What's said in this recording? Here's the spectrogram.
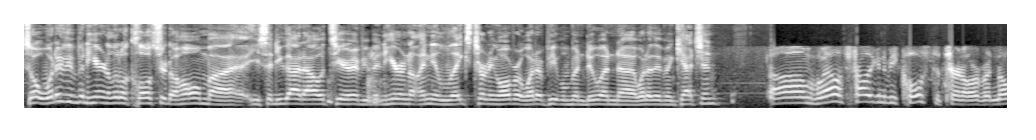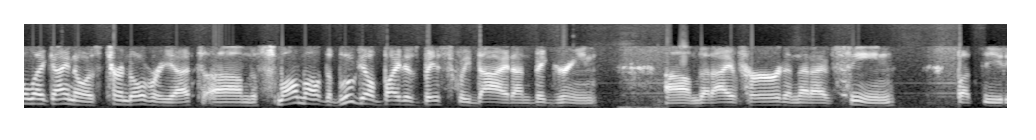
So, what have you been hearing a little closer to home? Uh, you said you got out here. Have you been hearing any lakes turning over? What have people been doing? Uh, what have they been catching? Um, well, it's probably going to be close to turnover, but no lake I know has turned over yet. Um, the smallmouth, the bluegill bite has basically died on Big Green um, that I've heard and that I've seen. But the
